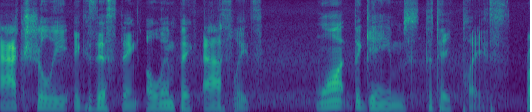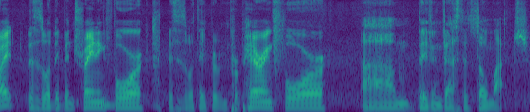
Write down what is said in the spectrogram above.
actually existing Olympic athletes want the games to take place, right? This is what they've been training mm-hmm. for, this is what they've been preparing for. Um, they've invested so much.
